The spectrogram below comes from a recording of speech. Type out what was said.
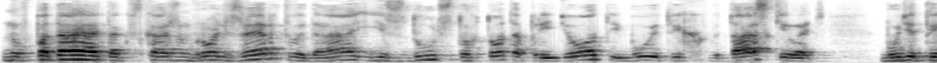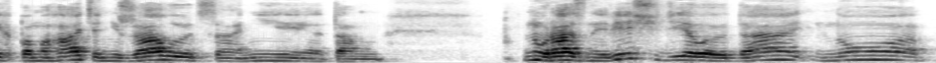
ну, впадают, так скажем, в роль жертвы, да, и ждут, что кто-то придет и будет их вытаскивать, будет их помогать, они жалуются, они там, ну, разные вещи делают, да, но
